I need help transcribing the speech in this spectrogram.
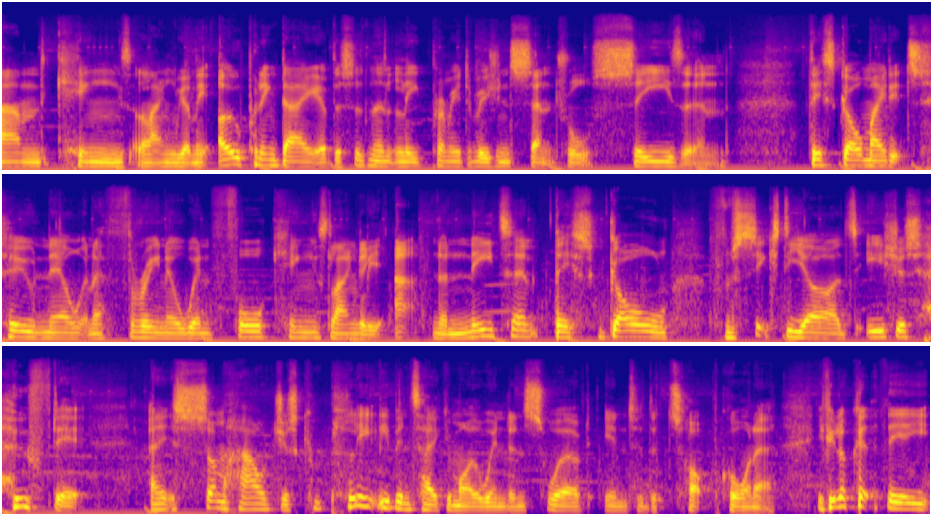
and Kings Langley on the opening day of the Southern League Premier Division Central season. This goal made it 2 0 in a 3 0 win for Kings Langley at Nuneaton. This goal from 60 yards, he's just hoofed it and it's somehow just completely been taken by the wind and swerved into the top corner. If you look at the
